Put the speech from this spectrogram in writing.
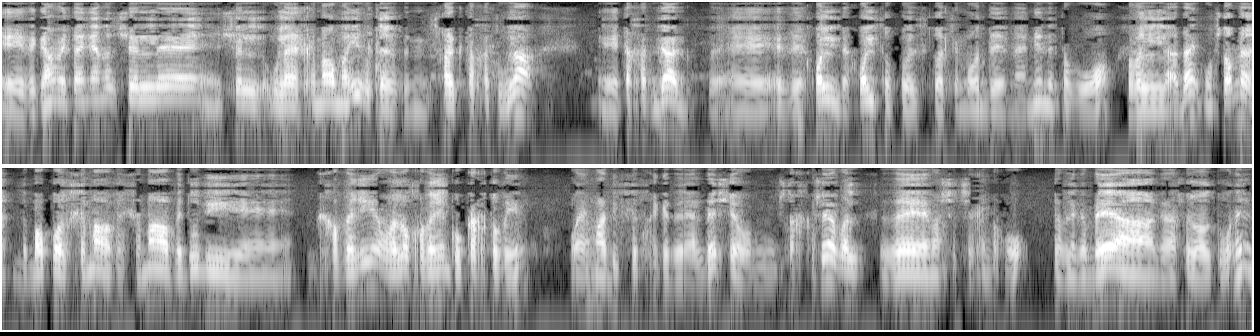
אה, וגם את העניין הזה של, אה, של אולי חמר מהיר יותר, זה משחק תחת אולה, תחת גג, זה יכול, יכול ליצור פה איזו סיטואציה מאוד מעניינת עבורו, אבל עדיין, כמו שאתה אומר, מדובר פה על חמר, וחמר ודודי חברים, אבל לא חברים כל כך טובים. הוא היה מעדיף לשחק את זה על דשא או משטח קשה, אבל זה מה שצריכים בחרו. עכשיו לגבי ההגעה שלו לטורניר,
